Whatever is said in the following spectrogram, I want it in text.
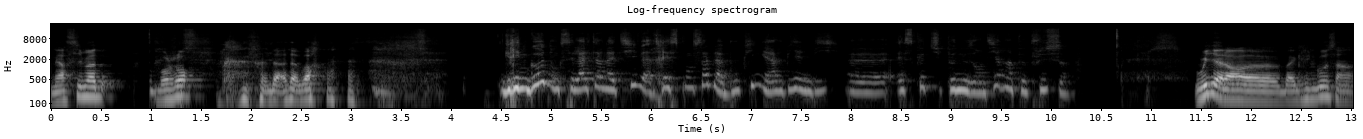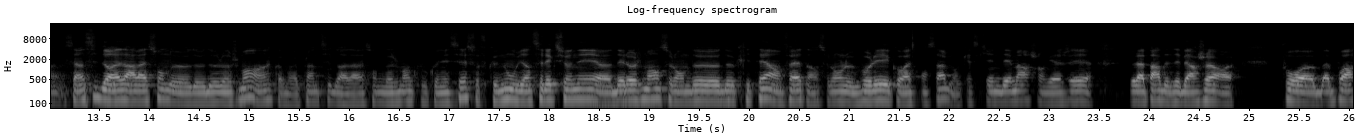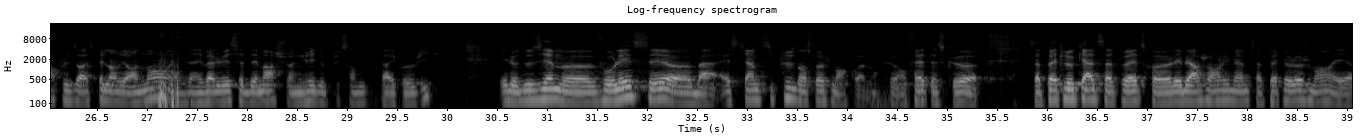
Merci Mode. Bonjour d'abord. Gringo, donc c'est l'alternative responsable à Booking et Airbnb. Euh, est-ce que tu peux nous en dire un peu plus? Oui, alors euh, bah, Gringo, c'est un, site de réservation de, de, logements, hein, comme plein de sites de réservation de logements que vous connaissez, sauf que nous, on vient sélectionner euh, des logements selon deux, critères, en fait, hein, selon le volet éco-responsable. Donc, est-ce qu'il y a une démarche engagée de la part des hébergeurs euh, pour, bah, pour avoir plus de respect de l'environnement? On vient évaluer cette démarche sur une grille de plus de 110 critères écologiques. Et le deuxième volet, c'est bah, est-ce qu'il y a un petit plus dans ce logement Donc, en fait, est-ce que ça peut être le cadre, ça peut être l'hébergeur lui-même, ça peut être le logement. Et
